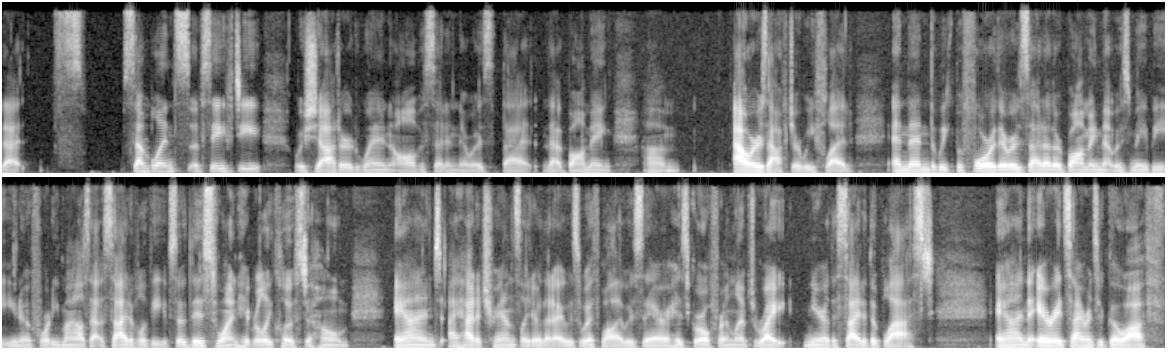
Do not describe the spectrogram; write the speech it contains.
that semblance of safety was shattered when all of a sudden there was that, that bombing um, hours after we fled. And then the week before, there was that other bombing that was maybe, you know, 40 miles outside of Lviv. So this one hit really close to home. And I had a translator that I was with while I was there. His girlfriend lived right near the site of the blast. And the air raid sirens would go off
